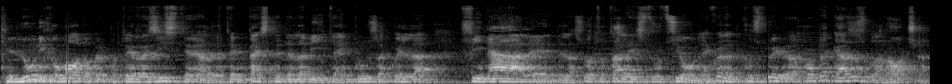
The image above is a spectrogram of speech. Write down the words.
che l'unico modo per poter resistere alle tempeste della vita, inclusa quella finale della sua totale istruzione, è quella di costruire la propria casa sulla roccia,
